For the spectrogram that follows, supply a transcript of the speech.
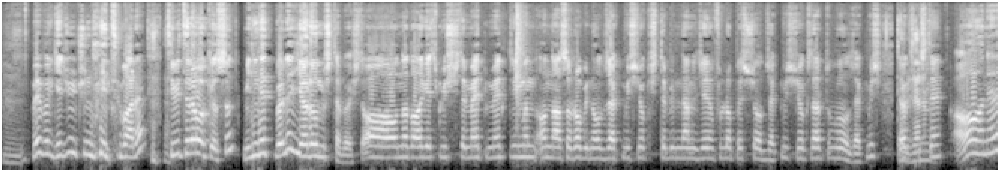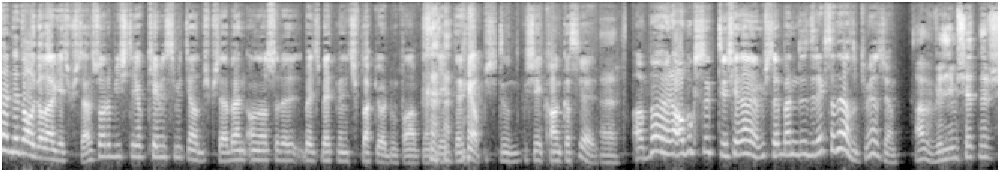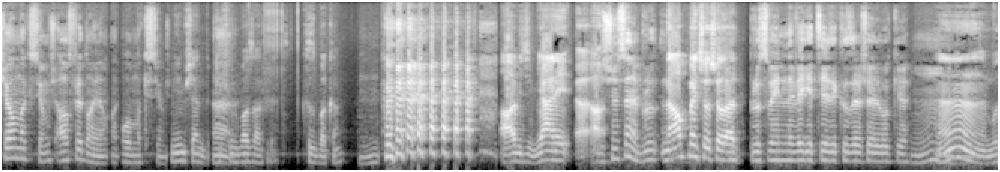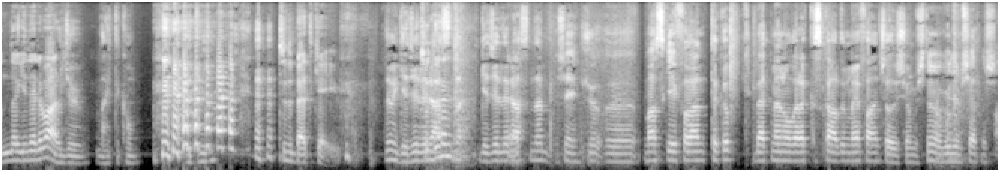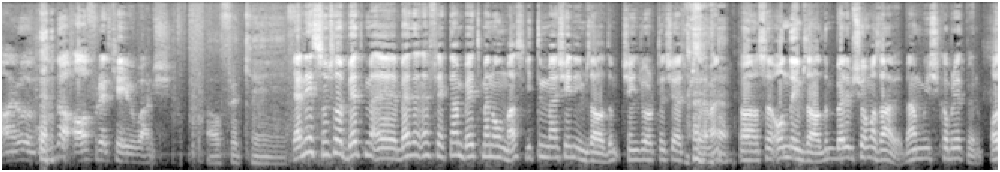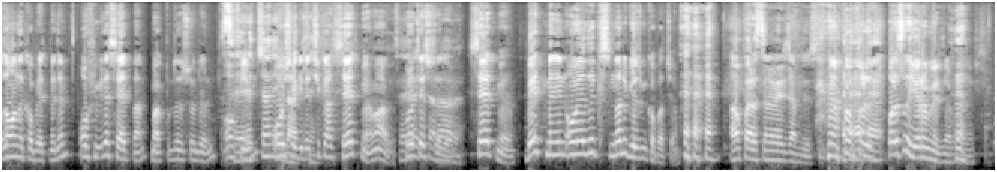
Ve böyle gece üçünden itibaren Twitter'a bakıyorsun. Millet böyle yarılmış tabii işte. Aa onunla dalga geçmiş işte Matt, Matt Damon ondan sonra Robin olacakmış. Yok işte bilmem ne Jennifer Lopez şu olacakmış. Yok Zartu bu olacakmış. Tabii Yok canım. işte aa neler ne dalgalar geçmişler. Sonra bir işte yok Kevin Smith yazmış bir şeyler. Ben ondan sonra Bat- Batman'i çıplak gördüm falan filan. Geyikleri yapmıştı. Şey kankası ya. Evet. Abi böyle abuk sık şeyler yapmışlar. Ben de direkt sana yazdım. Kime yazacağım? Abi William Shatner şey olmak istiyormuş. Alfred oynamak, olmak istiyormuş. William Shatner. Ha. Küfürbaz Alfred. Kız bakan. Abicim yani e, Düşünsene Bruce, ne yapmaya çalışıyorlar? Bruce Wayne'in eve getirdi kızlara şöyle bakıyor. Hmm. Ha, bunda gideri var. Would you like to come? To the Batcave. Değil mi? Geceleri aslında geceleri aslında şey şu e, maskeyi falan takıp Batman olarak kız kaldırmaya falan çalışıyormuş değil mi? William Shatner. Hayır oğlum onda Alfred Cave'i varmış. Alfred Kane. Yani neyse sonuç olarak Batman, e, Ben Affleck'ten Batman olmaz. Gittim ben şeyini imzaladım. Change.org'da şey açmışlar hemen. Ondan sonra onu da imzaladım. Böyle bir şey olmaz abi. Ben bu işi kabul etmiyorum. O zaman da kabul etmedim. O filmi de seyretmem. Bak burada da söylüyorum. O film o şekilde ki. çıkar. Seyretmiyorum abi. Protesto ediyorum. abi. Seyretmiyorum. Batman'in oynadığı kısımları gözümü kapatacağım. Ama parasını vereceğim diyorsun. Para- parasını yarım vereceğim.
